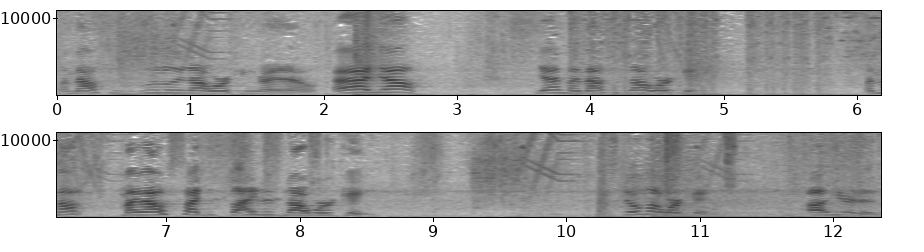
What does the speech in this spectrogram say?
My mouse is literally not working right now. Ah, no. Yeah, my mouse is not working. My mouse, my mouse side to side is not working. Still not working. Ah, here it is.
